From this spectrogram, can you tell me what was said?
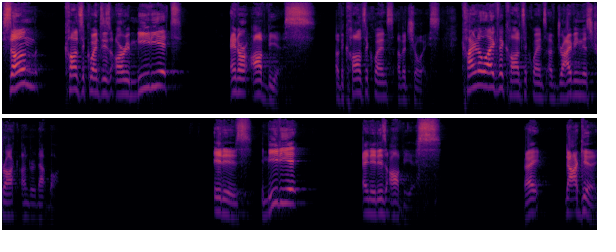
Some consequences are immediate and are obvious of the consequence of a choice. Kind of like the consequence of driving this truck under that bar. It is immediate and it is obvious. Right? Not good.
